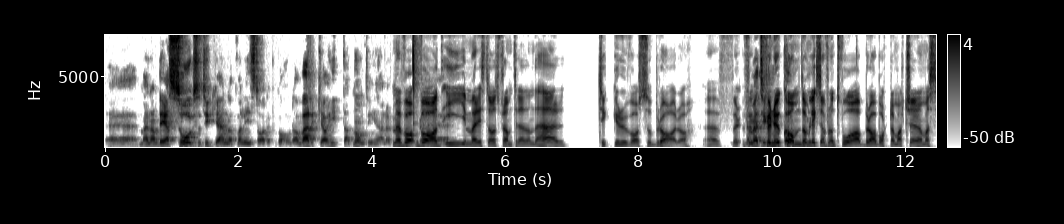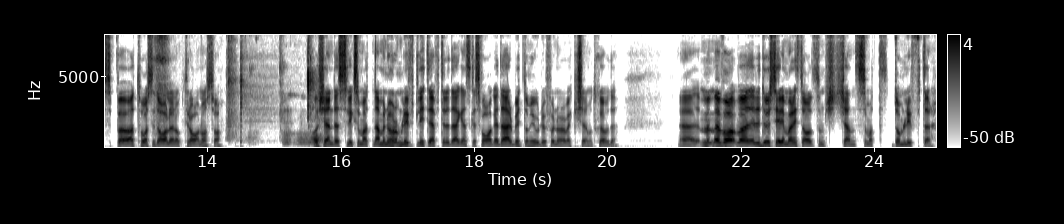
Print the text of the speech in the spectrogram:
Eh, men av det jag såg så tycker jag ändå att Mariestad är på gång. De verkar ha hittat någonting här nu. Men vad, vad eh. i Mariestads framträdande här tycker du var så bra då? Eh, för, för, för nu kom de... de liksom från två bra bortamatcher. De har spöat HC Dalen och Tranås va? Mm, och kändes liksom att, nej men nu har de lyft lite efter det där ganska svaga derbyt de gjorde för några veckor sedan mot Skövde Men, men vad, vad är det du ser i Mariestad som känns som att de lyfter?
